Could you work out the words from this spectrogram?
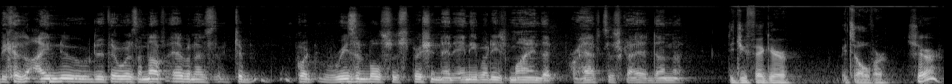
because I knew that there was enough evidence to put reasonable suspicion in anybody's mind that perhaps this guy had done it. Did you figure it's over? Sure.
